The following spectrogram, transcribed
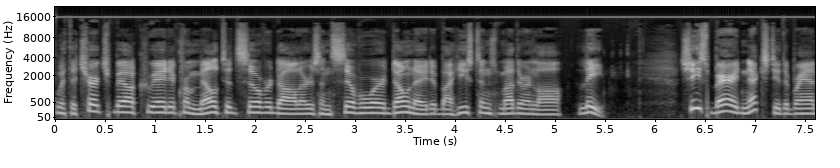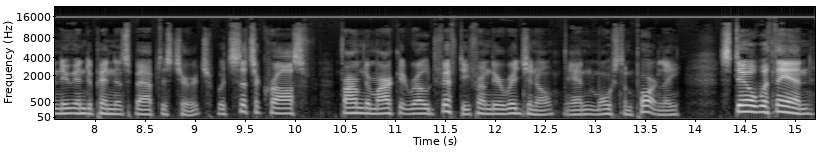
with the church bell created from melted silver dollars and silverware donated by Houston's mother in law, Lea. She's buried next to the brand new Independence Baptist Church, which sits across Farm to Market Road 50 from the original, and most importantly, still within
